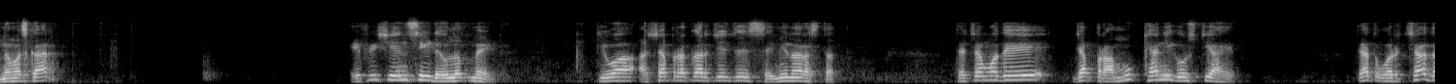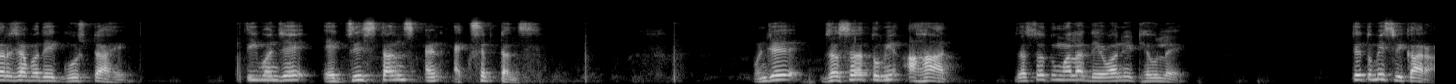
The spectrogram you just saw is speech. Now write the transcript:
नमस्कार. एफिशियन्सी डेव्हलपमेंट किंवा अशा प्रकारचे जे सेमिनार असतात त्याच्यामध्ये ज्या प्रामुख्याने गोष्टी आहेत त्यात वरच्या दर्जामध्ये एक गोष्ट आहे ती म्हणजे एक्झिस्टन्स अँड ॲक्सेप्टन्स म्हणजे जसं तुम्ही आहात जसं तुम्हाला देवाने ठेवलंय ते तुम्ही स्वीकारा.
